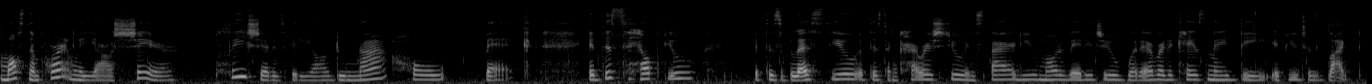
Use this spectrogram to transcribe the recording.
most importantly, y'all share. Please share this video. Do not hold back. If this helped you, if this blessed you, if this encouraged you, inspired you, motivated you, whatever the case may be, if you just liked it,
